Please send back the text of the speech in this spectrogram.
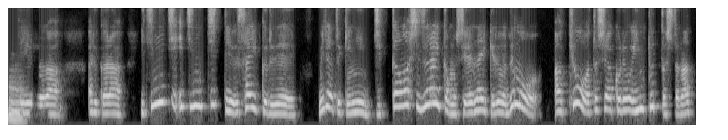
うんっていうのがあるから、一日一日っていうサイクルで見た時に実感はしづらいかもしれないけど、でも、あ、今日私はこれをインプットしたなっ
